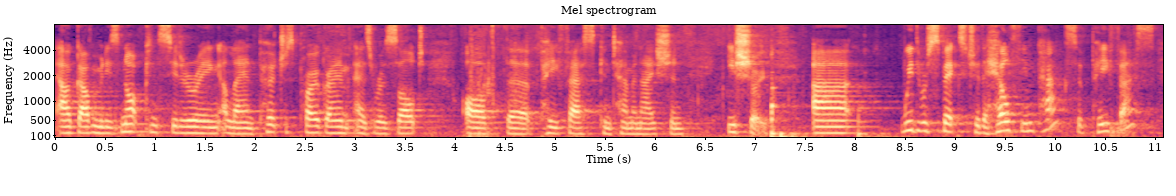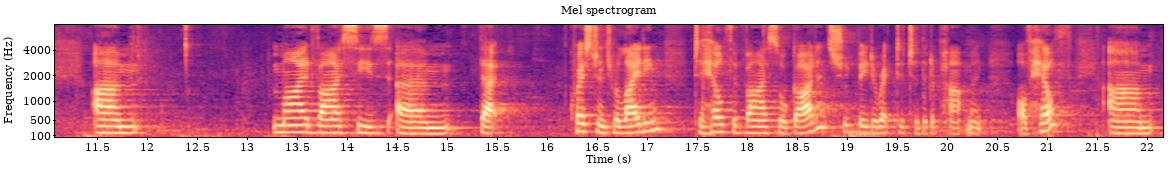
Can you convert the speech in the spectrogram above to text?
our government is not considering a land purchase program as a result of the PFAS contamination issue. Uh, with respect to the health impacts of PFAS, um, my advice is um, that questions relating to health advice or guidance should be directed to the Department of Health, um,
